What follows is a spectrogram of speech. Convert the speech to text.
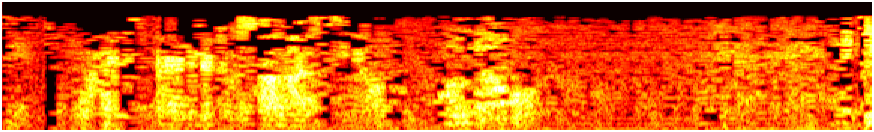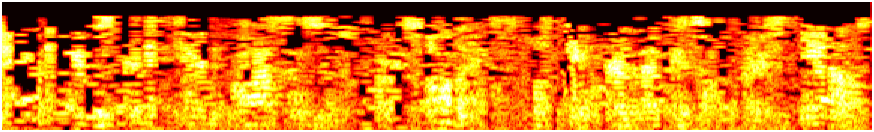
si tú puedes perder tu salvación o no. Y quiero que ustedes tienen paz en sus corazones, los que en verdad que son cristianos.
